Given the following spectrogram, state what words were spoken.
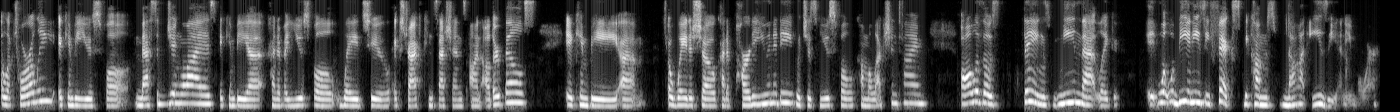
electorally. It can be useful messaging wise. It can be a kind of a useful way to extract concessions on other bills. It can be um, a way to show kind of party unity, which is useful come election time. All of those things mean that like it, what would be an easy fix becomes not easy anymore.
